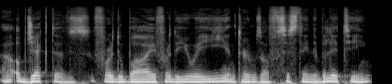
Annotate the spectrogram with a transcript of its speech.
uh, objectives for Dubai, for the UAE in terms of sustainability.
